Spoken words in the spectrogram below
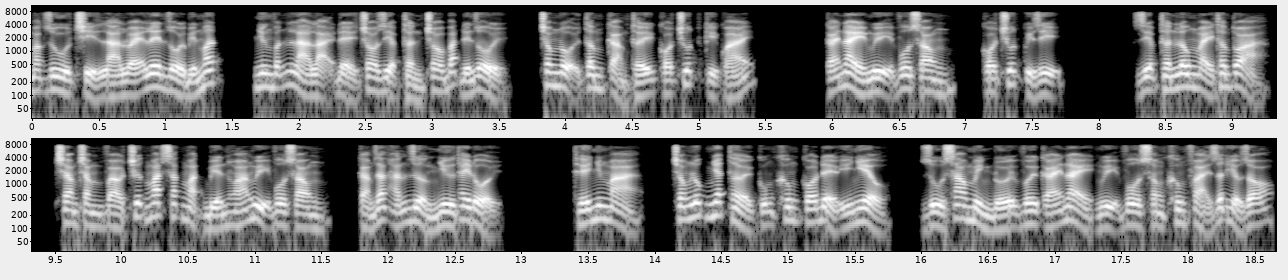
Mặc dù chỉ là lóe lên rồi biến mất, nhưng vẫn là lại để cho diệp thần cho bắt đến rồi, trong nội tâm cảm thấy có chút kỳ quái. Cái này ngụy vô song có chút quỷ dị. Diệp thần lông mày thâm tỏa, chằm chằm vào trước mắt sắc mặt biến hóa ngụy vô song, cảm giác hắn dường như thay đổi. Thế nhưng mà, trong lúc nhất thời cũng không có để ý nhiều, dù sao mình đối với cái này ngụy vô song không phải rất hiểu rõ,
